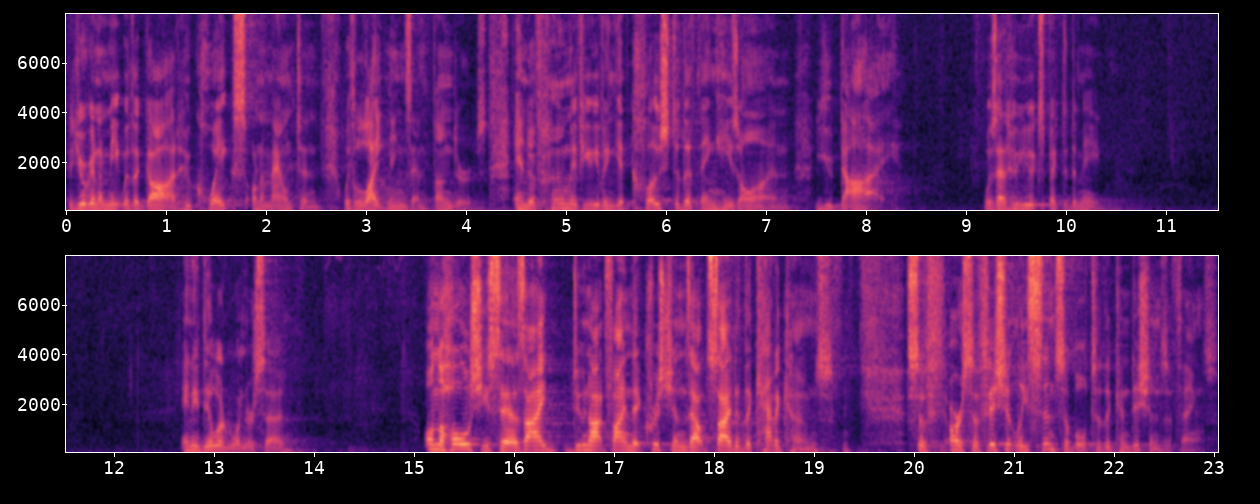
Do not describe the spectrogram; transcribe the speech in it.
that you're going to meet with a God who quakes on a mountain with lightnings and thunders, and of whom, if you even get close to the thing he's on, you die. Was that who you expected to meet? Annie Dillard wonders so. On the whole, she says, I do not find that Christians outside of the catacombs are sufficiently sensible to the conditions of things.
